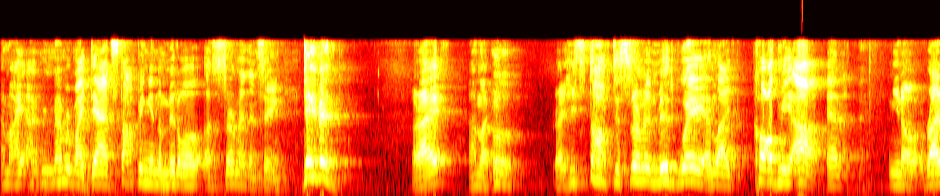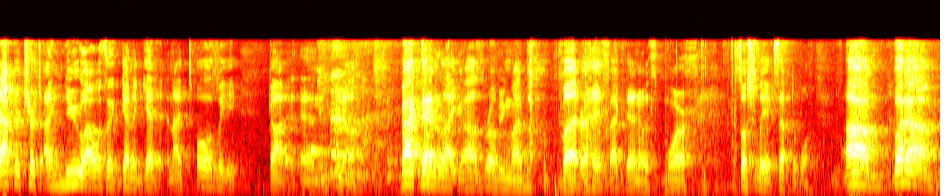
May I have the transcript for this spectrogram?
And my, I remember my dad stopping in the middle of a sermon and saying, David, all right? I'm like, oh, right? He stopped his sermon midway and like called me out. And, you know, right after church, I knew I wasn't going to get it. And I totally got it. And, you know, back then, like, I was rubbing my butt, right? Back then, it was more socially acceptable. Um, but, uh,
